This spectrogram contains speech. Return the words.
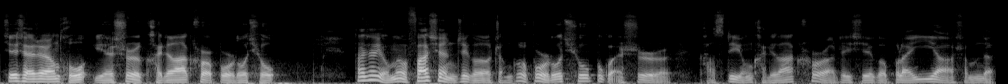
接下来这张图也是凯迪拉克波尔多丘。大家有没有发现，这个整个波尔多丘，不管是卡斯蒂永、凯迪拉克啊，这些个布莱伊啊什么的。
